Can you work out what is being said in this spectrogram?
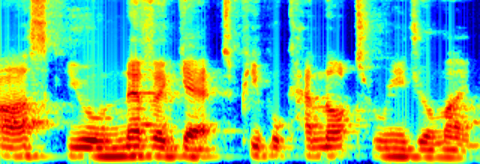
ask, you will never get. People cannot read your mind.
